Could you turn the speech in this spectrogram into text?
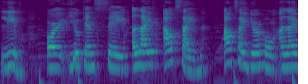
live or you can say a life outside outside your home a life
